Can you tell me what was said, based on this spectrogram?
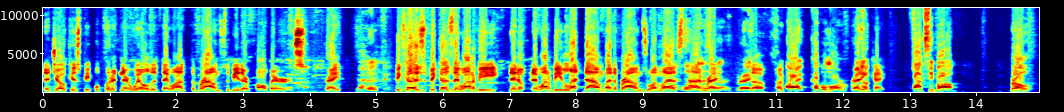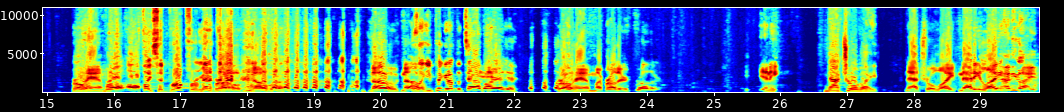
The joke is people put it in their will that they want the Browns to be their pallbearers, right? Because because they want to be they don't they want to be let down by the Browns one last One time, last right? time, right. So okay, All right, couple more. Ready? okay, Foxy Bob. bro, broham, Bro. Oh, I thought you said broke for a minute. bro, no, no, no. I was like, you picking up the tab on yeah, it? yeah. Broham, my brother, Brother. and he Natural light. natural light, natty light. Natty light.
